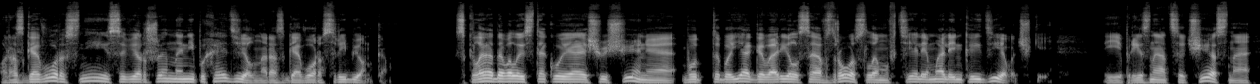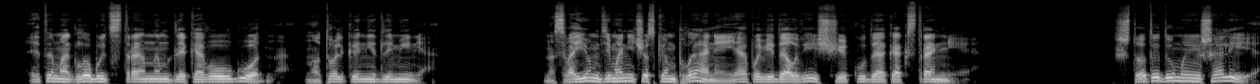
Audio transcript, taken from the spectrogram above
разговор с ней совершенно не походил на разговор с ребенком. Складывалось такое ощущение, будто бы я говорил со взрослым в теле маленькой девочки, и, признаться честно, это могло быть странным для кого угодно, но только не для меня. На своем демоническом плане я повидал вещи куда как страннее. «Что ты думаешь о Лие?»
